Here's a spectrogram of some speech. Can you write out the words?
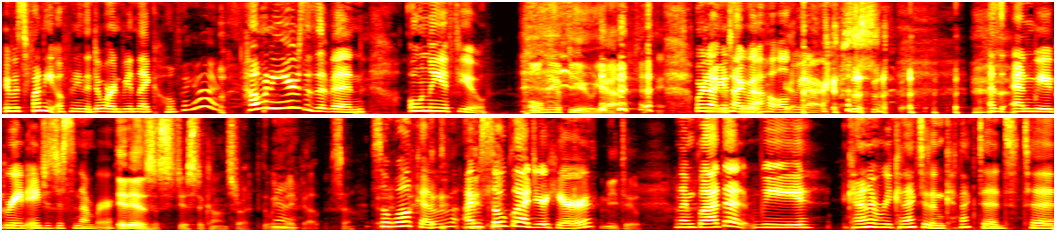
it was funny opening the door and being like, "Oh my God, how many years has it been?" Only a few. Only a few, yeah. We're not going to talk about how old we are. As, and we agreed, age is just a number. It is. It's just a construct that we yeah. make up. So, so welcome. I'm so you. glad you're here. Me too. And I'm glad that we kind of reconnected and connected to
